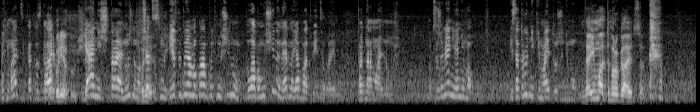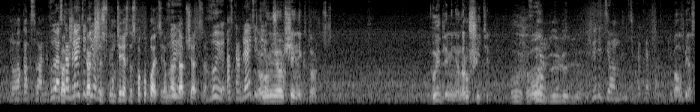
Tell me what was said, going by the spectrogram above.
понимаете, как Да разговаривать? бред вообще. Я не считаю нужным Бред. общаться с мужчиной. Если бы я могла быть мужчиной, ну, была бы мужчиной, наверное, я бы ответила ему по-нормальному. Но, к сожалению, я не могу. И сотрудники мои тоже не могут. Да и матом ругаются. Ну а как с вами? Вы Как, оскорбляете как девушку. же, интересно, с покупателем Вы- надо общаться. Вы оскорбляете Ну вы девушку. мне вообще никто. Вы для меня нарушитель. Вот, Видите, он, видите, как это. балбес.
